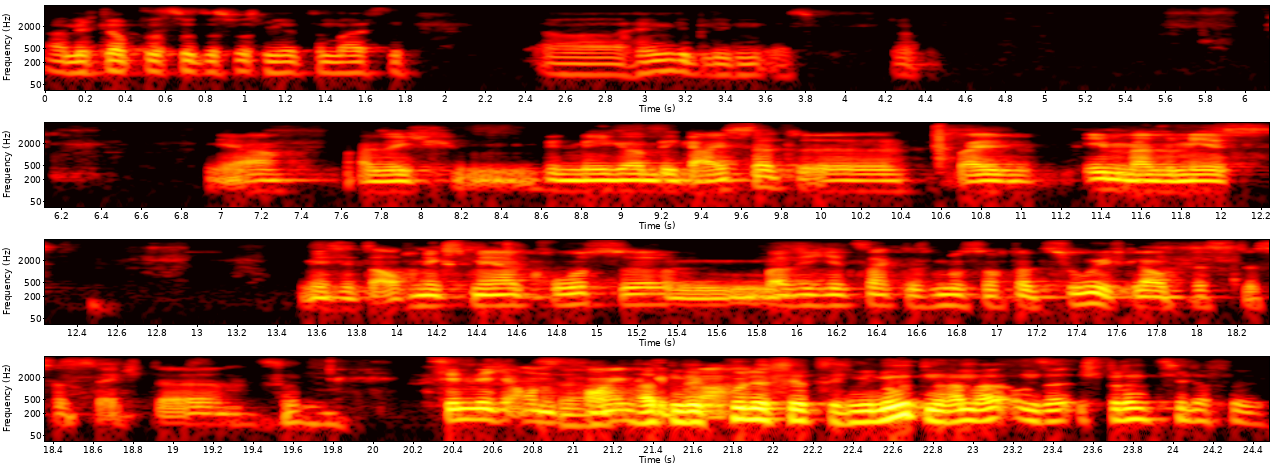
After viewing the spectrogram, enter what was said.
ähm, ich glaube, das ist so das, was mir jetzt am meisten äh, hängen geblieben ist. Ja. ja. also ich bin mega begeistert, äh, weil eben, also mir ist, mir ist jetzt auch nichts mehr groß, äh, was ich jetzt sage, das muss noch dazu. Ich glaube, das, das hat echt äh, ziemlich on also, point hatten gebracht. wir coole 40 Minuten, haben wir unser Sprintziel erfüllt.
